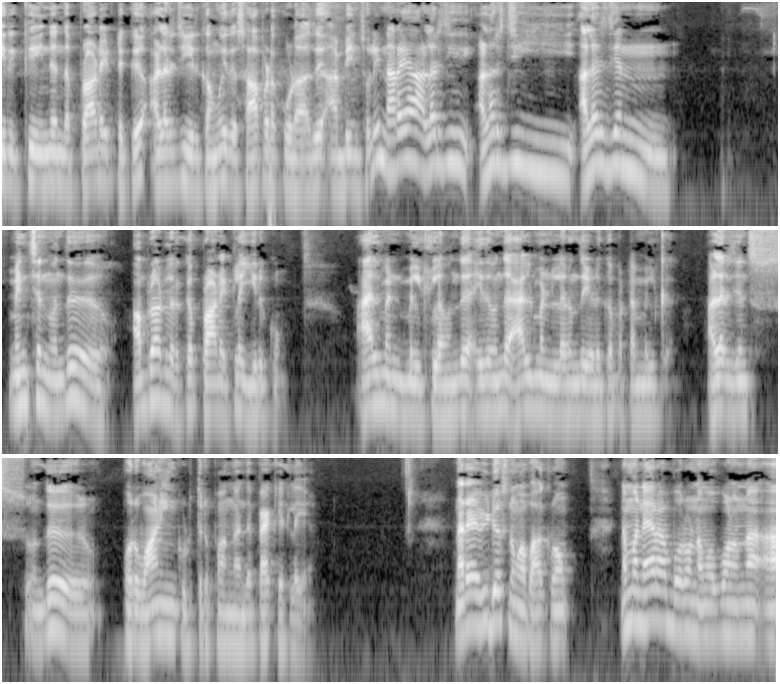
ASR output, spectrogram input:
இருக்குது இந்தந்த ப்ராடக்ட்டுக்கு அலர்ஜி இருக்கவங்க இதை சாப்பிடக்கூடாது அப்படின்னு சொல்லி நிறையா அலர்ஜி அலர்ஜி அலர்ஜன் மென்ஷன் வந்து அப்ராடில் இருக்க ப்ராடக்டில் இருக்கும். ஆல்மண்ட் மில்கில் வந்து இது வந்து ஆல்மண்ட்லேருந்து எடுக்கப்பட்ட மில்க் அலர்ஜென்ஸ் வந்து ஒரு வார்னிங் கொடுத்துருப்பாங்க அந்த பேக்கெட்லேயே நிறைய வீடியோஸ் நம்ம பார்க்குறோம். நம்ம நேராக போகிறோம் நம்ம போனோம்னா ஆ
